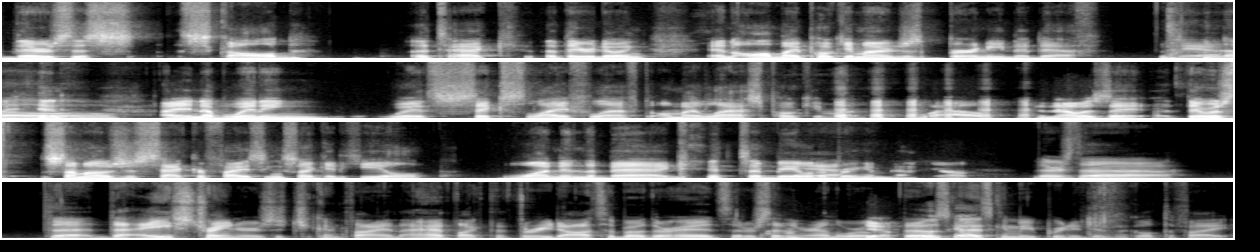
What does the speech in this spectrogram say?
there's this scald attack that they were doing, and all my Pokemon are just burning to death. Yeah. no. I end up winning with six life left on my last Pokemon. wow. and that was it. There was some I was just sacrificing so I could heal one in the bag to be able Yeah. to bring him back out. There's the the the ace trainers that you can find that have like the three dots above their heads that are sitting around the world. Yeah. Those guys can be pretty difficult to fight.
